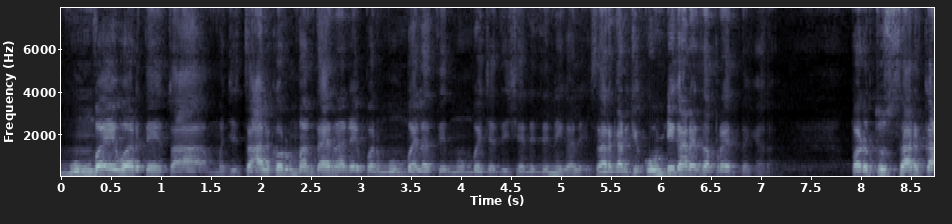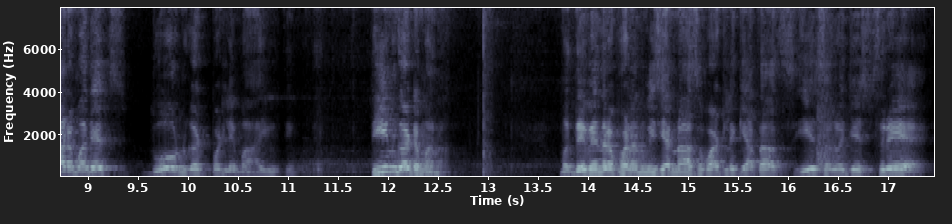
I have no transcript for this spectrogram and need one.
मुंबईवर ते चा म्हणजे चाल करून म्हणता येणार नाही पण मुंबईला ते मुंबईच्या दिशेने ते निघाले. सरकारची कोणती करायचा प्रयत्न केला? परंतु सरकारमध्येच दोन गट पडले महायुतीमध्ये. तीन गट म्हणा. मग देवेंद्र फडणवीस यांना असं वाटलं की आता हे सगळं जे श्रेय आहे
